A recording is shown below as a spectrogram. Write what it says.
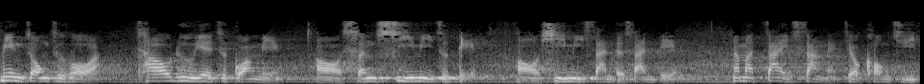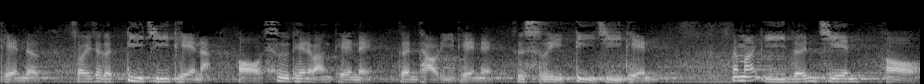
命中之后啊，超日月之光明哦，生细密之点哦，细密山的山点。那么再上呢，就空居天了。所以这个地居天呐，哦，四天王天呢，跟忉利天呢，是属于地居天。那么以人间哦，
